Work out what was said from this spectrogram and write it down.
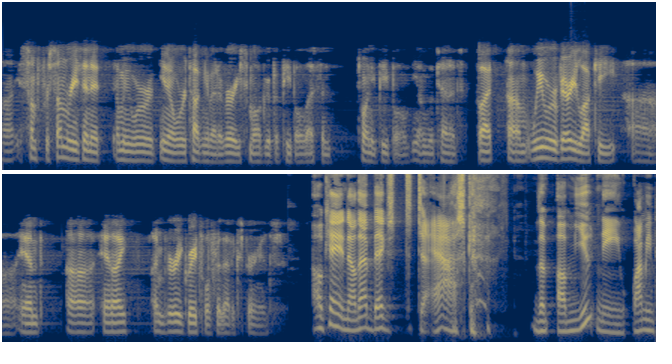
uh, some for some reason it i mean we're you know we're talking about a very small group of people less than 20 people, young lieutenants. But um, we were very lucky, uh, and uh, and I I'm very grateful for that experience. Okay, now that begs to ask the a mutiny. I mean,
